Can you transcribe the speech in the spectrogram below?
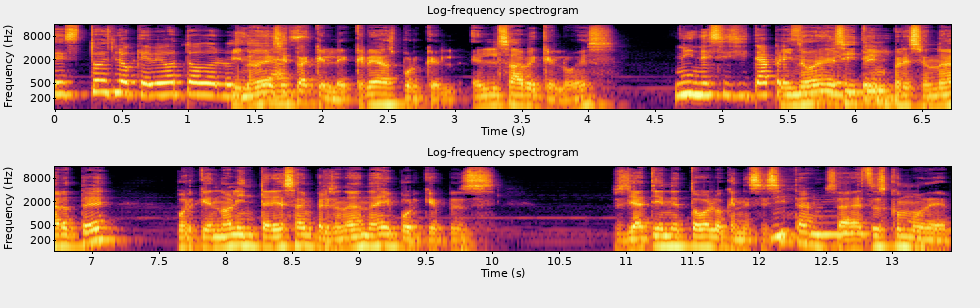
esto es lo que veo todos los Y no días. necesita que le creas porque él, sabe que lo es. Ni necesita Y no necesita impresionarte porque no le interesa impresionar a nadie porque pues, pues ya tiene todo lo que necesita. O sea, esto es como de...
